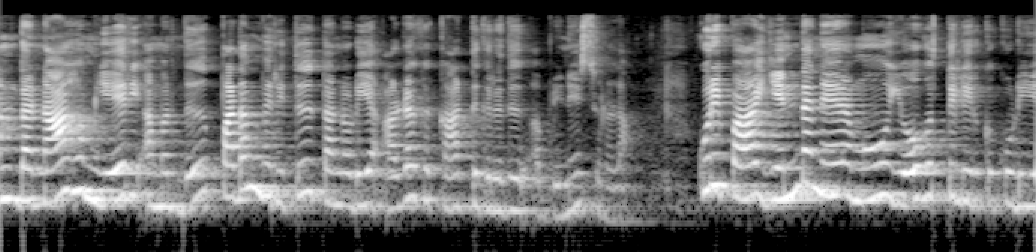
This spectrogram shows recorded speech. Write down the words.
அந்த நாகம் ஏறி அமர்ந்து படம் விரித்து தன்னுடைய அழகை காட்டுகிறது அப்படின்னே சொல்லலாம். குறிப்பாக எந்த நேரமும் யோகத்தில் இருக்கக்கூடிய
